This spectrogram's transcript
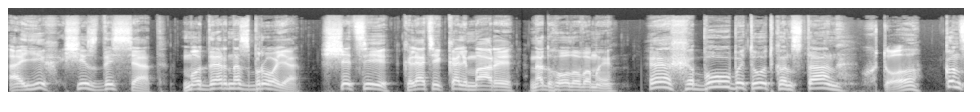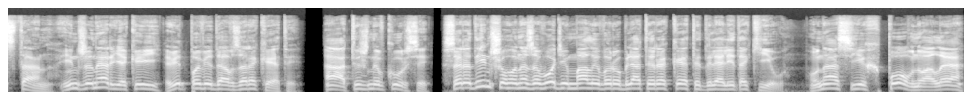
а їх 60. Модерна зброя. Ще ці кляті кальмари над головами. Ех, був би тут Констан. Хто? Констан, інженер, який відповідав за ракети. А, ти ж не в курсі. Серед іншого на заводі мали виробляти ракети для літаків. У нас їх повно, але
